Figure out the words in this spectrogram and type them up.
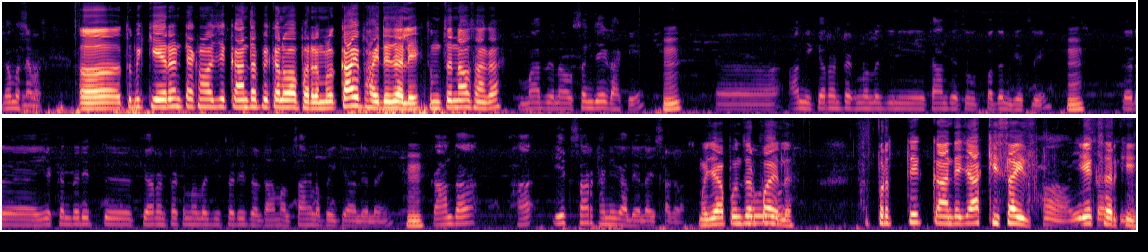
नमस्कार. अ, तुम्ही केरन टेक्नॉलॉजी कांदा पिकाला वापरल्यामुळे काय फायदे झाले? तुमचं नाव सांगा. माझं नाव संजय ढाके. हं. अं, आम्ही कॅरन टेक्नॉलॉजीने कांद्याचं उत्पादन घेतलंय. हं. तर अं, एकंदरीत कॅरन टेक्नॉलॉजीचा रिझल्ट आम्हाला चांगल्यापैकी आलेला आहे. कांदा हा एकसारखा निघालेला आहे सगळा. म्हणजे आपण जर जवळजवळ- पाहिलं प्रत्येक कांद्याची अख्खी साईज हा एकसारखी.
